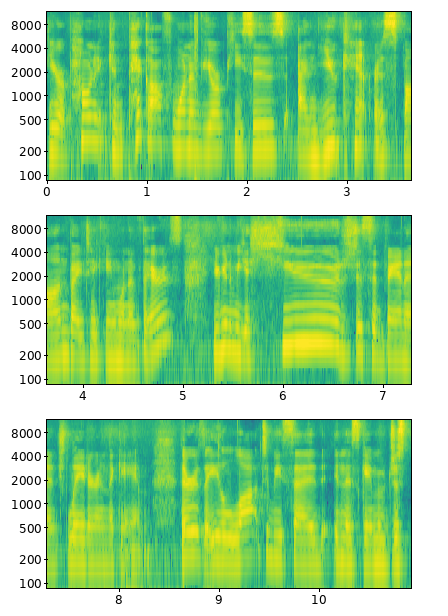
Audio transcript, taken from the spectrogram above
your opponent can pick off one of your pieces and you can't respond by taking one of theirs, you're going to be a huge disadvantage later in the game. There is a lot to be said in this game of just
